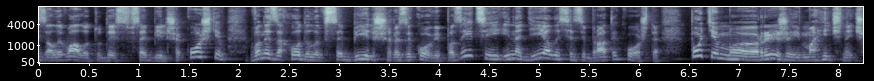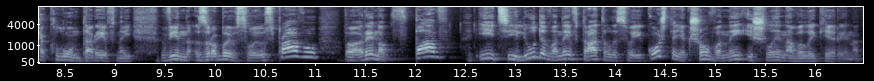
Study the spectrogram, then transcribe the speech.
заливало туди все більше коштів. Вони заходили все більш ризикові позиції і надіялися зібрати кошти. Потім е, рижий магічний чаклун тарифний він зробив свою справу, е, ринок впав. І ці люди вони втратили свої кошти, якщо вони йшли на великий ринок.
